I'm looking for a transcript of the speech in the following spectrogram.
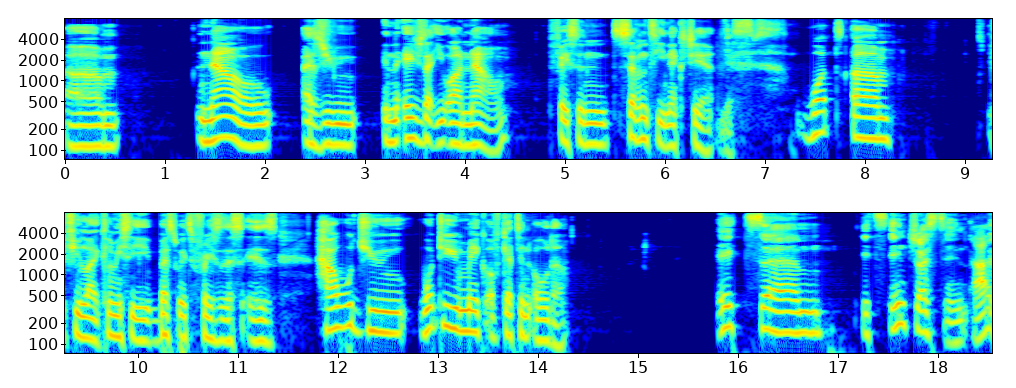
um now as you in the age that you are now facing 70 next year Yes. what um if you like let me see best way to phrase this is how would you what do you make of getting older It's um it's interesting. I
